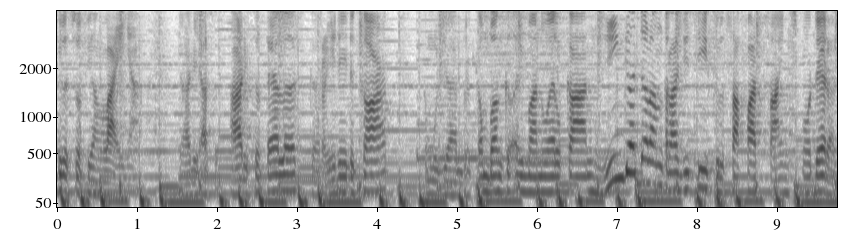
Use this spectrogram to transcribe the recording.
filsuf yang lainnya. Dari Aristoteles ke Rene Descartes, kemudian berkembang ke Immanuel Kant hingga dalam tradisi filsafat sains modern.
